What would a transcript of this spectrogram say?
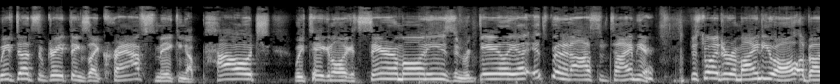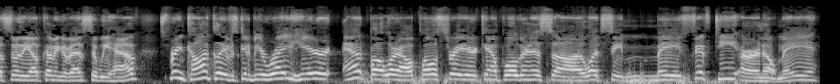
We've done some great things like crafts, making a pouch. We've taken a look at ceremonies and regalia. It's been an awesome time here. Just wanted to remind you all about some of the upcoming events that we have. Spring Conclave is going to be right here at Butler Outpost, right here at Camp Wilderness. Uh, let's see, May 15th, or no, May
